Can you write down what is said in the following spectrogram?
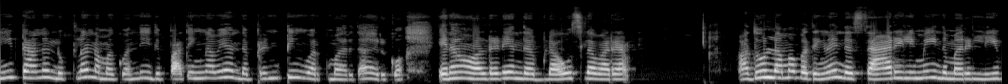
நீட்டான லுக்கில் நமக்கு வந்து இது பார்த்திங்கனாவே அந்த பிரிண்டிங் ஒர்க் மாதிரி தான் இருக்கும். ஏன்னா ஆல்ரெடி அந்த ப்ளவுஸில் வர அதுவும் இல்லாமல் பார்த்தீங்கன்னா இந்த சாரீலையுமே இந்த மாதிரி லீவ்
